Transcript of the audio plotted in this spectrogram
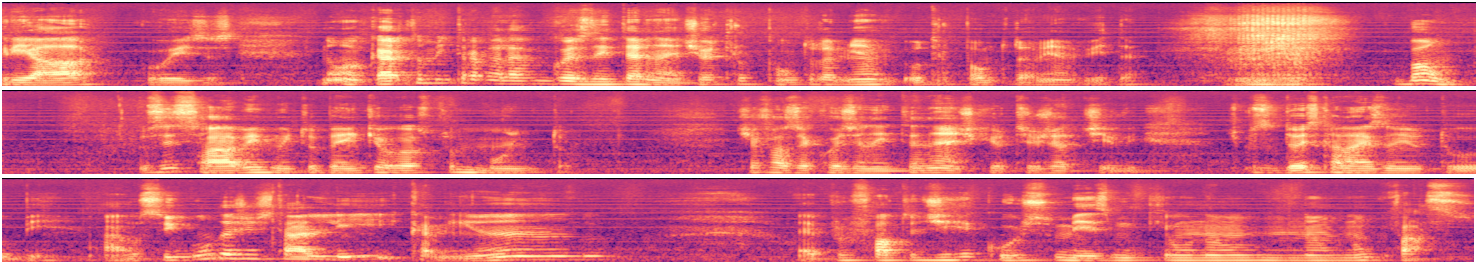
Criar coisas. Não, eu quero também trabalhar com coisas da internet, outro ponto da minha, outro ponto da minha vida. Bom, vocês sabem muito bem que eu gosto muito de fazer coisa na internet, que eu já tive tipo, dois canais no YouTube. Ah, o segundo a gente tá ali caminhando. É por falta de recurso mesmo que eu não, não, não faço.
